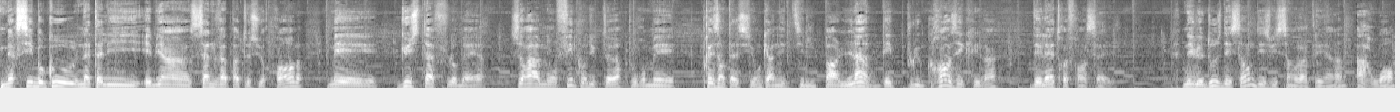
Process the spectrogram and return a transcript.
Merci beaucoup, Nathalie. Eh bien, ça ne va pas te surprendre, mais Gustave Flaubert sera mon fil conducteur pour mes présentations, car n'est-il pas l'un des plus grands écrivains des lettres françaises Né le 12 décembre 1821 à Rouen,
